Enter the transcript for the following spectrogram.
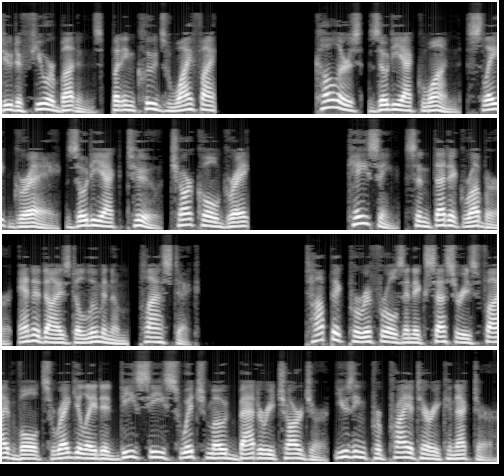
due to fewer buttons, but includes Wi-Fi. Colors, Zodiac 1, slate gray, Zodiac 2, charcoal gray. Casing, synthetic rubber, anodized aluminum, plastic. Topic peripherals and accessories 5 volts regulated DC switch mode battery charger, using proprietary connector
